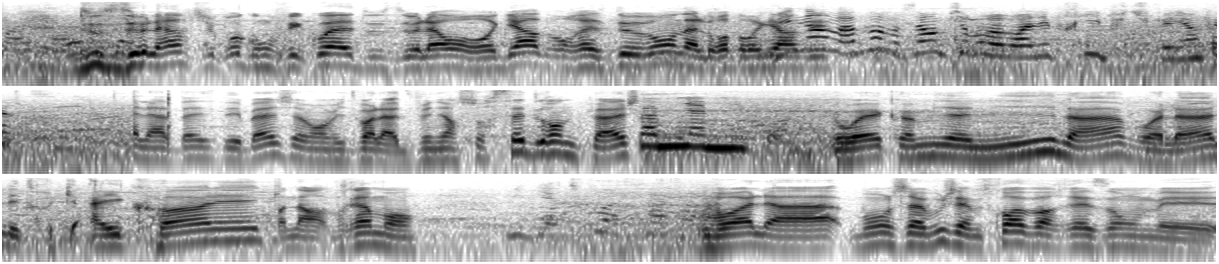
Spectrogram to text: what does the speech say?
12 dollars, tu crois qu'on fait quoi à 12 dollars On regarde, on reste devant, on a le droit de regarder. Mais non, on va voir, viens, pire, on va voir les prix, puis tu payes en carte. À la base des bases, j'avais envie de, voilà, de venir sur cette grande plage. Comme Miami, quoi. Ouais, comme Miami, là, voilà, les trucs iconiques. Oh, non, vraiment. Mais il y a tout à faire. Voilà, bon, j'avoue, j'aime trop avoir raison, mais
